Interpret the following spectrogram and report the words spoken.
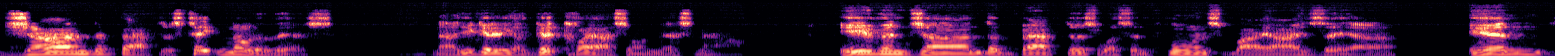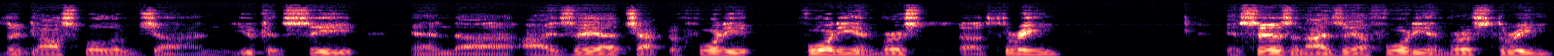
John the Baptist, take note of this. Now you're getting a good class on this now. Even John the Baptist was influenced by Isaiah in the Gospel of John. You can see in uh, Isaiah chapter 40, 40 and verse uh, 3, it says in Isaiah 40 and verse 3,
